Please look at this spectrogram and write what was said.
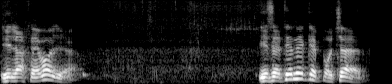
Y la cebolla. Y se tiene que pochar.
